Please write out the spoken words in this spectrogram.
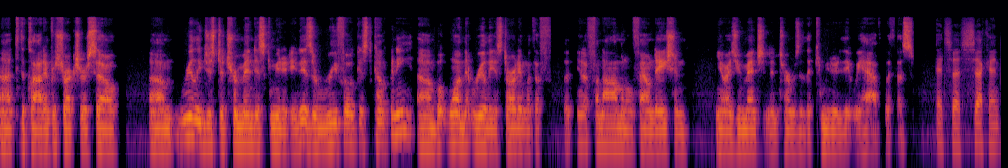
uh, to the cloud infrastructure. So um, really just a tremendous community. It is a refocused company, um, but one that really is starting with a, you know, phenomenal foundation, you know, as you mentioned, in terms of the community that we have with us. it's a second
